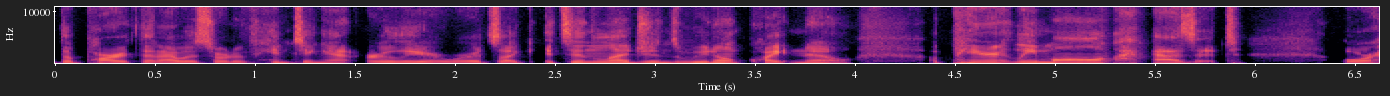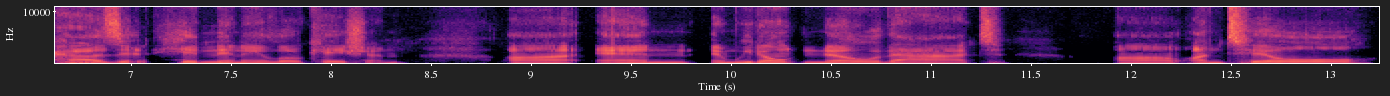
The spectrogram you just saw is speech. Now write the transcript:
the part that I was sort of hinting at earlier, where it's like it's in Legends, we don't quite know. Apparently, Maul has it or hmm. has it hidden in a location, uh, and and we don't know that uh, until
